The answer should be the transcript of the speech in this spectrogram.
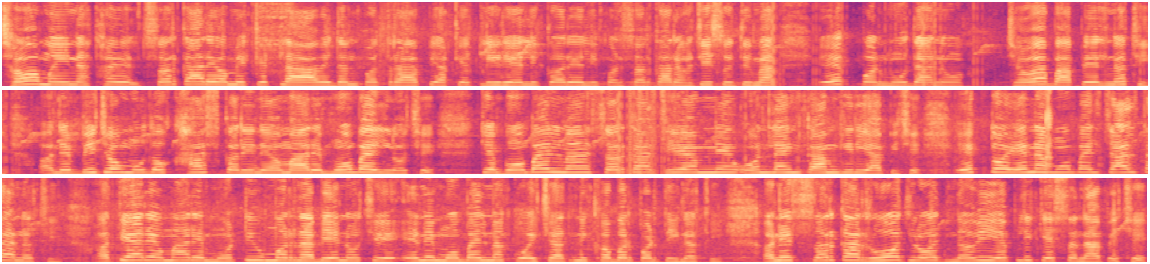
છ મહિના થયેલ. સરકારે અમે કેટલા આવેદનપત્ર આપ્યા, કેટલી રેલી કરેલી, પણ સરકાર હજી સુધીમાં એક પણ મુદ્દાનો જવાબ આપેલ નથી. અને બીજો મુદ્દો ખાસ કરીને અમારે મોબાઈલનો છે કે મોબાઈલમાં સરકાર જે અમને ઓનલાઈન કામગીરી આપી છે, એક તો એના મોબાઈલ ચાલતા નથી. અત્યારે અમારે મોટી ઉંમરના બહેનો છે, એને મોબાઈલમાં કોઈ જાતની ખબર પડતી નથી. અને સરકાર રોજ રોજ નવી એપ્લિકેશન આપે છે.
